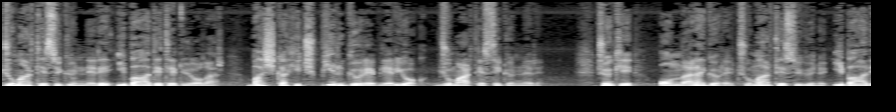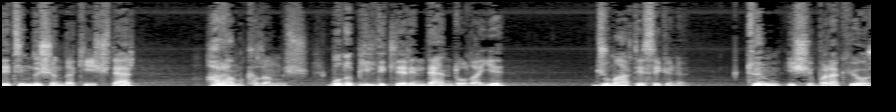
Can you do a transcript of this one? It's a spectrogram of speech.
Cumartesi günleri ibadet ediyorlar. Başka hiçbir görevleri yok cumartesi günleri. Çünkü onlara göre cumartesi günü ibadetin dışındaki işler haram kılınmış. Bunu bildiklerinden dolayı cumartesi günü tüm işi bırakıyor,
